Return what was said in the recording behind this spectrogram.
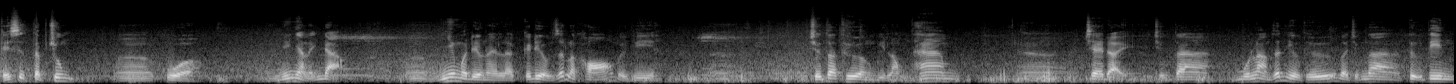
cái sự tập trung uh, của những nhà lãnh đạo. Uh, nhưng mà điều này là cái điều rất là khó bởi vì uh, chúng ta thường bị lòng tham Ờ, che đậy, chúng ta muốn làm rất nhiều thứ và chúng ta tự tin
